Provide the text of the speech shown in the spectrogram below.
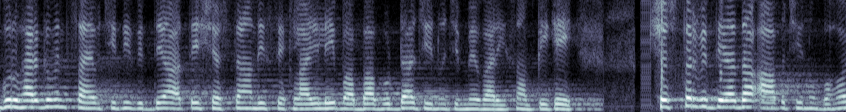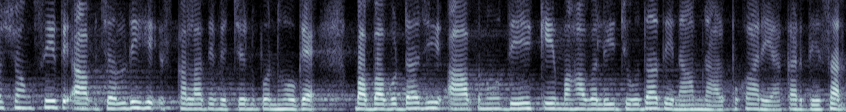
ਗੁਰੂ ਹਰਗੋਬਿੰਦ ਸਾਹਿਬ ਜੀ ਦੀ ਵਿਦਿਆ ਅਤੇ ਸ਼ਸਤਰਾਂ ਦੀ ਸਿਖਲਾਈ ਲਈ ਬਾਬਾ ਬੁੱਢਾ ਜੀ ਨੂੰ ਜ਼ਿੰਮੇਵਾਰੀ ਸੌਂਪੀ ਗਈ। ਸ਼ਸਤਰ ਵਿਦਿਆ ਦਾ ਆਪ ਜੀ ਨੂੰ ਬਹੁਤ ਸ਼ੌਂਕ ਸੀ ਤੇ ਆਪ ਜਲਦੀ ਹੀ ਇਸ ਕਲਾ ਦੇ ਵਿੱਚ ਨਿਪੁੰਨ ਹੋ ਗਏ। ਬਾਬਾ ਬੁੱਢਾ ਜੀ ਆਪ ਨੂੰ ਦੇਖ ਕੇ ਮਹਾਬਲੀ ਜੋਧਾ ਦੇ ਨਾਮ ਨਾਲ ਪੁਕਾਰਿਆ ਕਰਦੇ ਸਨ।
